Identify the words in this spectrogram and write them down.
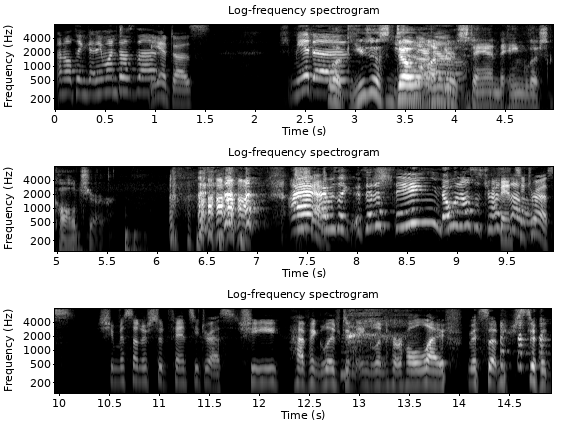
I don't think anyone does that. Mia does. Mia does. Look, you just She's don't understand English culture. I, I was like, is that a thing? No one else is dressed Fancy up. dress. She misunderstood fancy dress. She, having lived in England her whole life, misunderstood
